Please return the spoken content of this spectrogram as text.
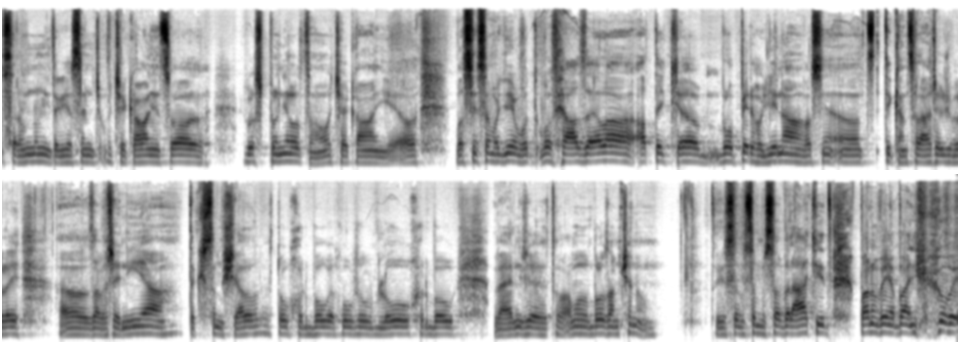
srovnaný, takže jsem očekával něco a jako splnilo to no, očekávání. Vlastně jsem od něj od, odcházel a, a, teď bylo pět hodin a vlastně ty kanceláře už byly zavřený a tak jsem šel tou chodbou, jakou dlouhou chodbou ven, že to bylo zamčeno. Takže jsem se musel vrátit panovi Jabaníkovi,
